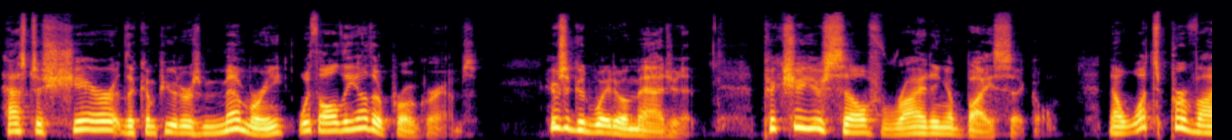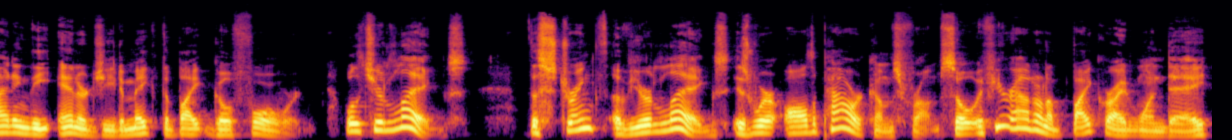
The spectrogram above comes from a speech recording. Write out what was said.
has to share the computer's memory with all the other programs. Here's a good way to imagine it picture yourself riding a bicycle. Now, what's providing the energy to make the bike go forward? Well, it's your legs. The strength of your legs is where all the power comes from. So if you're out on a bike ride one day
